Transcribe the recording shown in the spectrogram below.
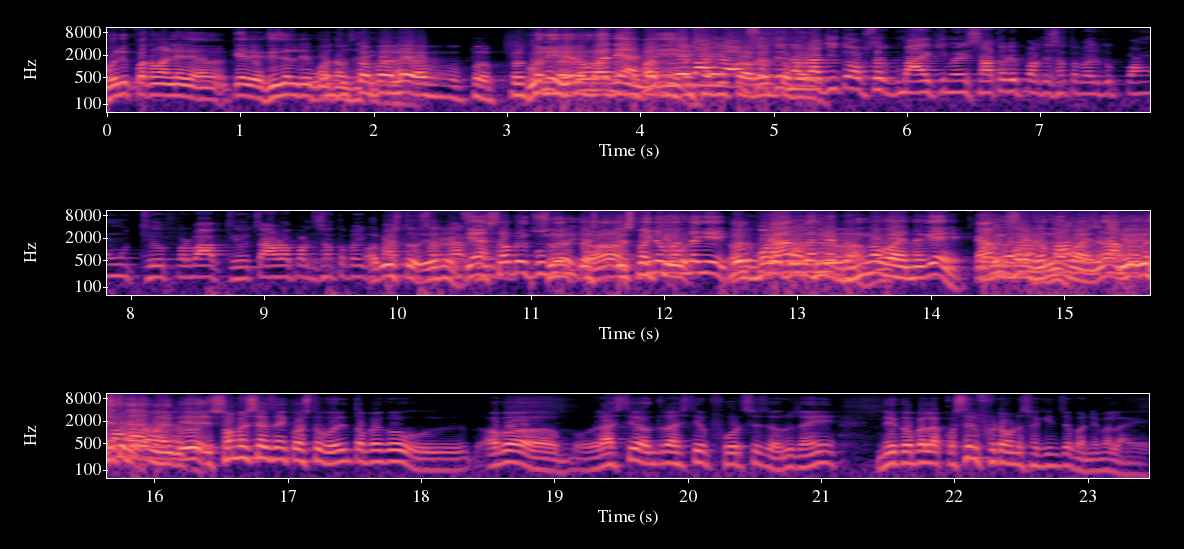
भोलि प्रमाणले के अरे रिजल्टले हुन्छ, बताउँछ त्यो तपाईँलाई कुरा। अब प्र- प्रचण्ड भोलि र हेरौँला नि हामी। माधव अनि एमाले सकित अवसर गुमायो किनभने सातवटै प्रदेशमा तपाईँहरूको पहुँच थियो प्रभाव थियो चारवटा प्रदेशमा तपाईँको त्यहाँ। सबै सुन, पुग्यो नि त यस- यसमा किन के हो- भनेदेखि अनि मलाई काम गर्ने। ढङ्ग भएन के समस्या चाहिँ कस्तो भयो भने तपाईँको अब राष्ट्रिय अन्तर्राष्ट्रिय फोर्सेसहरू चाहिँ नेकपालाई कसरी फुटाउन सकिन्छ भन्नेमा लागे।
